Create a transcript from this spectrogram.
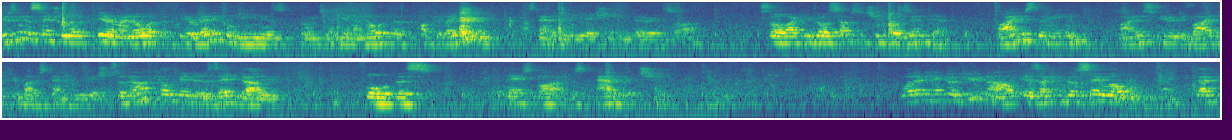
using the central limit theorem, I know what the theoretical mean is going to be, and I know what the population standard deviation and variance are. So I can go substitute those in here. Minus the mean, minus mu divided through by the standard deviation. So now I've calculated a z value for this x bar, this average. What I can go do now is I can go say, well, that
